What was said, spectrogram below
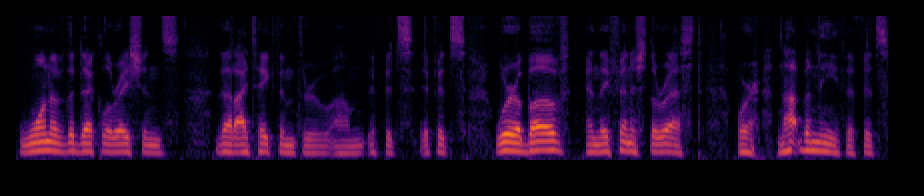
one of the declarations that I take them through. Um, if it's if it's we're above and they finish the rest, we're not beneath. If it's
